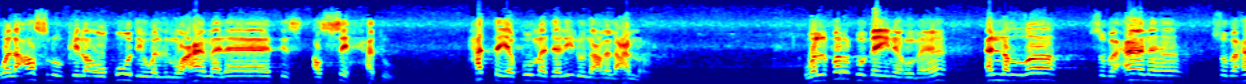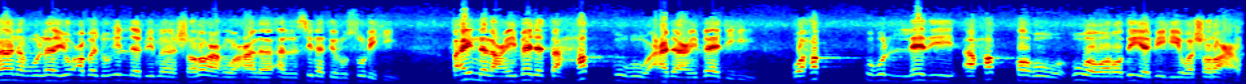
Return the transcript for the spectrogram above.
والأصل في العقود والمعاملات الصحة. حتى يقوم دليل على العمر والفرق بينهما أن الله سبحانه سبحانه لا يعبد إلا بما شرعه على ألسنة رسله. فإن العبادة حقه على عباده وحقه الذي أحقه هو ورضي به وشرعه.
